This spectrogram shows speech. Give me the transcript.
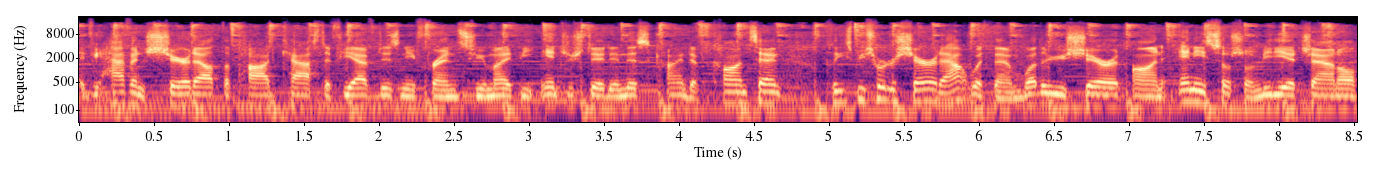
If you haven't shared out the podcast, if you have Disney friends who might be interested in this kind of content, please be sure to share it out with them, whether you share it on any social media channel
